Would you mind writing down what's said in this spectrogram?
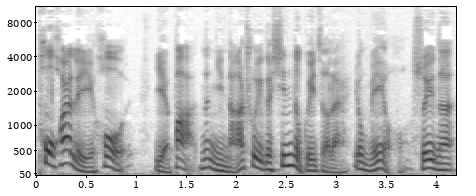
破坏了以后也罢，那你拿出一个新的规则来又没有，所以呢，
